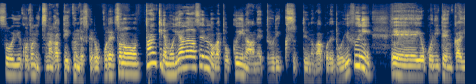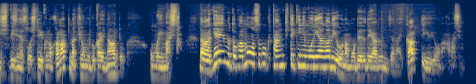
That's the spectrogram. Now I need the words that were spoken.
そういうことにつながっていくんですけど、これ、その短期で盛り上がらせるのが得意なネットフリックスっていうのが、これどういうふうに、えー、横に展開し、ビジネスをしていくのかなっていうのは興味深いなと思いました。だからゲームとかもすごく短期的に盛り上がるようなモデルでやるんじゃないかっていうような話も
